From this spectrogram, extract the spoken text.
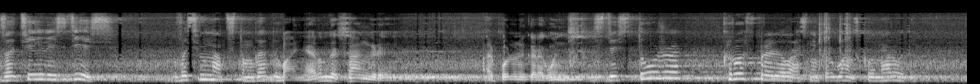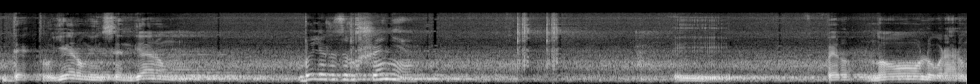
затеяли здесь в 2018 году. Bañaron de sangre al pueblo nicaragüense, Здесь тоже кровь пролилась никарагуанского народа. destruyeron, incendiaron Были разрушения, y pero no lograron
